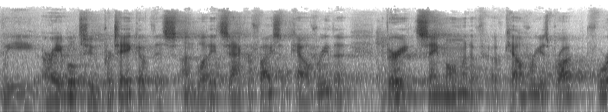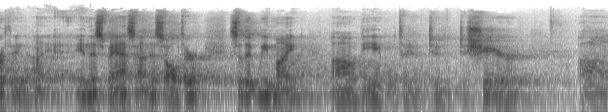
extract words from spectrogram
we are able to partake of this unbloodied sacrifice of Calvary. The, the very same moment of, of Calvary is brought forth in, uh, in this Mass, on this altar, so that we might uh, be able to, to, to share uh,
